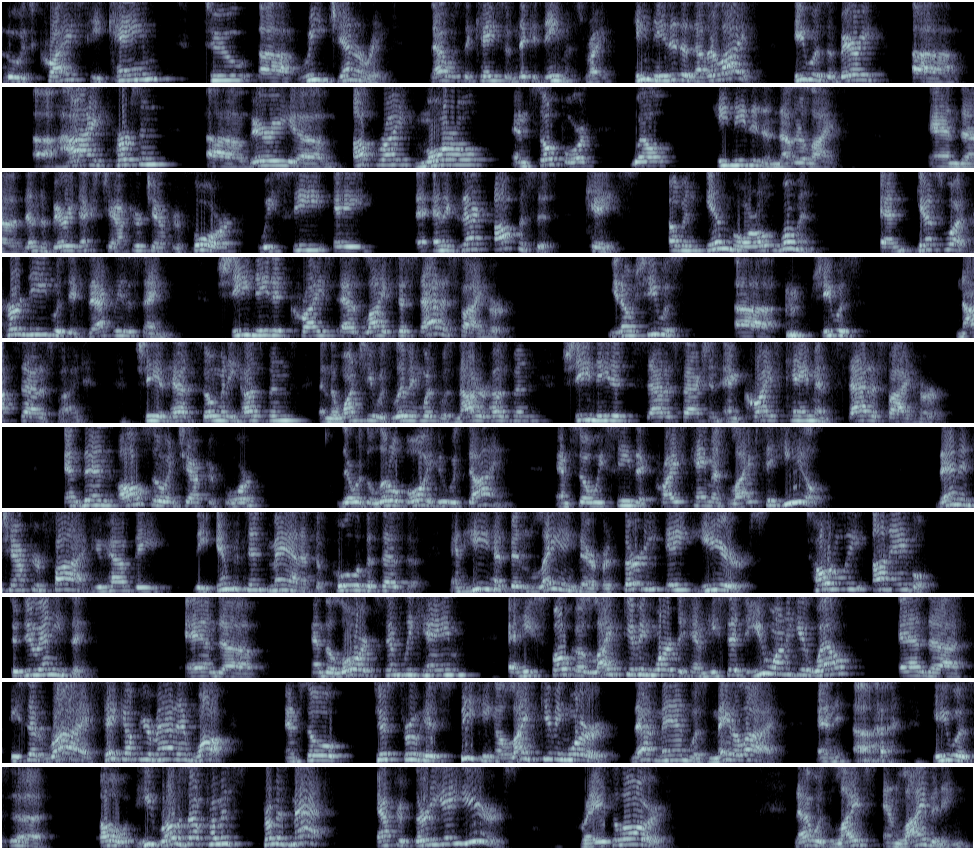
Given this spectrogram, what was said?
who is Christ, he came to uh, regenerate. That was the case of Nicodemus, right? He needed another life. He was a very uh, high person, uh, very um, upright, moral, and so forth. Well, he needed another life. And uh, then the very next chapter, chapter four, we see a an exact opposite case of an immoral woman. And guess what? Her need was exactly the same. She needed Christ as life to satisfy her. You know, she was uh, she was not satisfied. She had had so many husbands, and the one she was living with was not her husband. She needed satisfaction, and Christ came and satisfied her. And then also in chapter four, there was a little boy who was dying. And so we see that Christ came as life to heal. Then in chapter five, you have the, the impotent man at the pool of Bethesda. And he had been laying there for 38 years, totally unable to do anything and uh, and the Lord simply came and He spoke a life giving word to him. He said, "Do you want to get well?" And uh, he said, "Rise, take up your mat and walk." And so, just through His speaking a life giving word, that man was made alive, and uh, he was uh, oh he rose up from his from his mat after 38 years. Praise the Lord. That was life's enlivening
